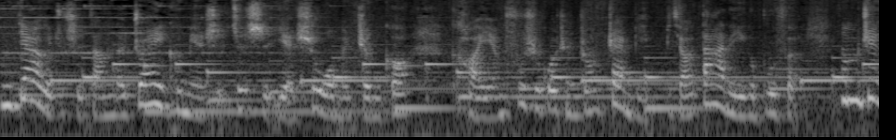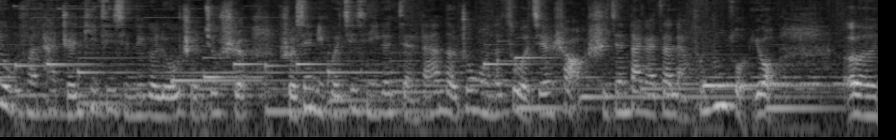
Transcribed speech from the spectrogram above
那么第二个就是咱们的专业课面试，这是也是我们整个考研复试过程中占比比较大。大的一个部分，那么这个部分它整体进行的一个流程就是，首先你会进行一个简单的中文的自我介绍，时间大概在两分钟左右，呃。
